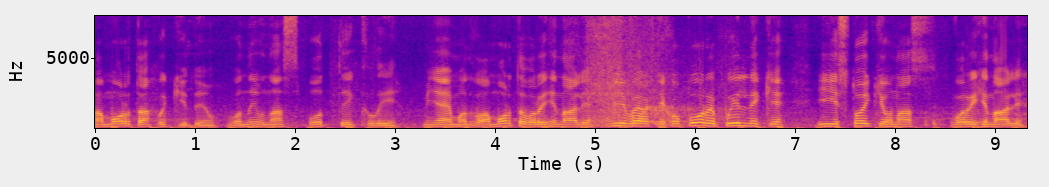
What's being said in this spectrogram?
аморта викидаємо. Вони у нас потекли. Міняємо два аморта в оригіналі, дві верхніх опори, пильники і стойки у нас в оригіналі.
